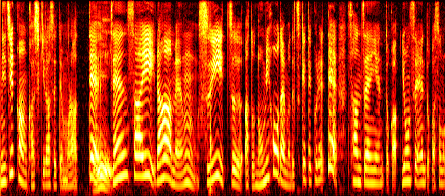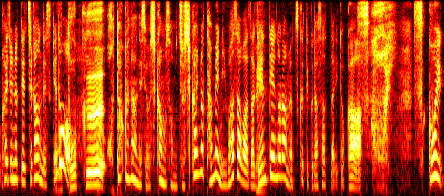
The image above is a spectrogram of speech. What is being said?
2時間貸し切らせてもらっおてう前菜ラーメンスイーツあと飲み放題までつけてくれて3,000円とか4,000円とかその会場によって違うんですけどお得。お得なんですよ。しかもその女子会のためにわざわざ限定のラーメンを作ってくださったりとか。すごい。すごい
